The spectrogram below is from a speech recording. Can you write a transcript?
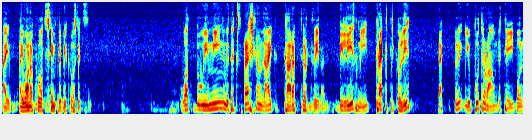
I, I want to quote simply because it's what do we mean with expression like character driven? Believe me, practically, practically, you put around the table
